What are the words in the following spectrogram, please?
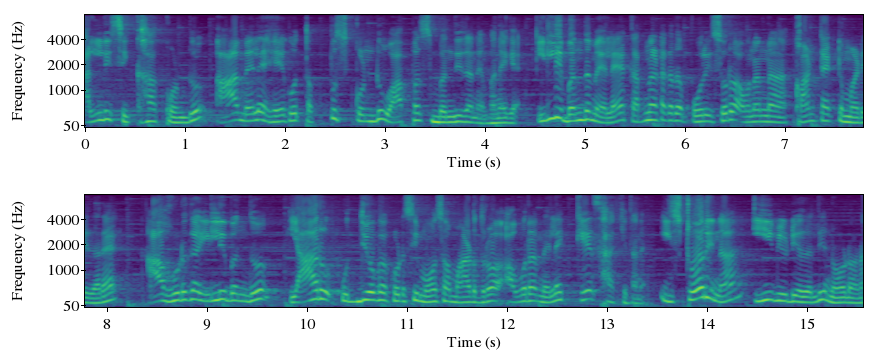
ಅಲ್ಲಿ ಸಿಕ್ಕಾಕೊಂಡು ಆಮೇಲೆ ಹೇಗೋ ತಪ್ಪಿಸ್ಕೊಂಡು ವಾಪಸ್ ಬಂದಿದ್ದಾನೆ ಮನೆಗೆ. ಇಲ್ಲಿ ಬಂದ ಮೇಲೆ ಕರ್ನಾಟಕದ ಪೊಲೀಸರು ಅವನನ್ನ ಕಾಂಟ್ಯಾಕ್ಟ್ ಮಾಡಿದ್ದಾರೆ. ಆ ಹುಡುಗ ಇಲ್ಲಿ ಬಂದು ಯಾರು ಉದ್ಯೋಗ ಕೊಡಿಸಿ ಮೋಸ ಮಾಡಿದ್ರೋ ಅವರ ಮೇಲೆ ಕೇಸ್ ಹಾಕಿದ್ದಾನೆ. ಈ ಸ್ಟೋರಿನ ಈ ವಿಡಿಯೋದಲ್ಲಿ ನೋಡೋಣ.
